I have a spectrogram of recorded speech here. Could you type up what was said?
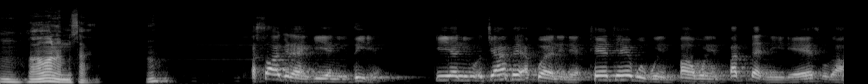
อืมဘာမှလည်းမဆိုင်ဘူးနော်အစကတည်းက KNU သိတယ် KNU အကြမ်းဖက်အဖွဲ့အနေနဲ့ထဲထဲဝင်ဝင်ပါဝင်ပတ်သက်နေတယ်ဆိုတာ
